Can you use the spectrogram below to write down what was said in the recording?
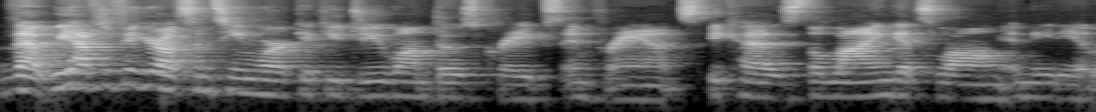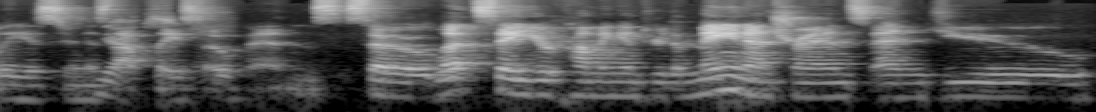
that we have to figure out some teamwork if you do want those crepes in France because the line gets long immediately as soon as that place opens. So let's say you're coming in through the main entrance and you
